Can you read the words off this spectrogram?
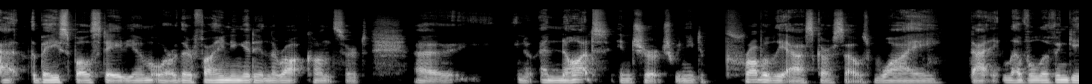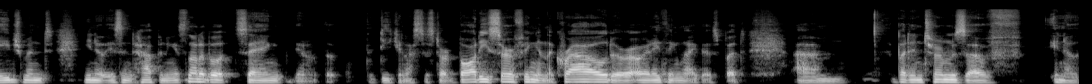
at the baseball stadium or they're finding it in the rock concert uh, you know and not in church we need to probably ask ourselves why that level of engagement, you know, isn't happening. It's not about saying, you know, the, the deacon has to start body surfing in the crowd or, or anything like this, but, um, but in terms of, you know,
